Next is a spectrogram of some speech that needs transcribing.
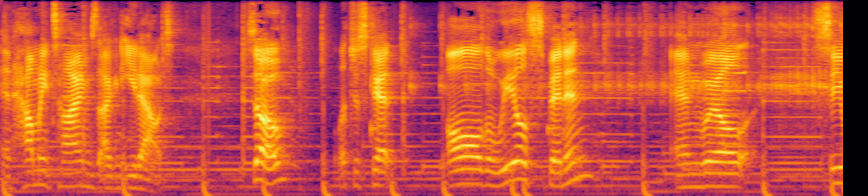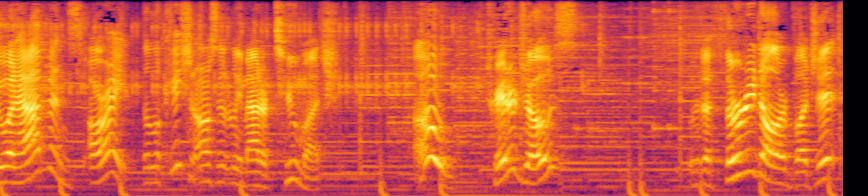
and how many times I can eat out. So, let's just get all the wheels spinning and we'll see what happens. All right, the location honestly doesn't really matter too much. Oh, Trader Joe's with a $30 budget,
